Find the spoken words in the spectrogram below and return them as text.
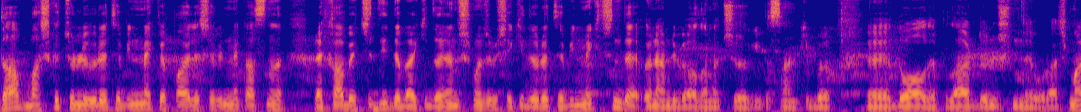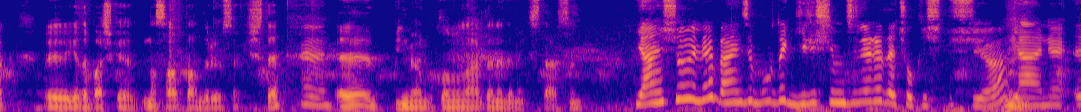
daha başka türlü üretebilmek ve paylaşabilmek aslında rekabetçi değil de belki dayanışmacı bir şekilde üretebilmek için de önemli bir alan açıyor gibi sanki bu e, doğal yapılar, dönüşümle uğraşmak e, ya da başka nasıl adlandırıyorsak işte. Evet. E, bilmiyorum bu konularda ne demek istersin? Yani şöyle bence burada girişimcilere de çok iş düşüyor. Yani e,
